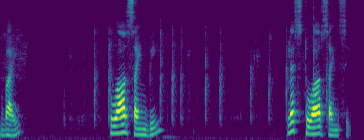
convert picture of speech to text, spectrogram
by 2r sin b plus 2r sin c.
